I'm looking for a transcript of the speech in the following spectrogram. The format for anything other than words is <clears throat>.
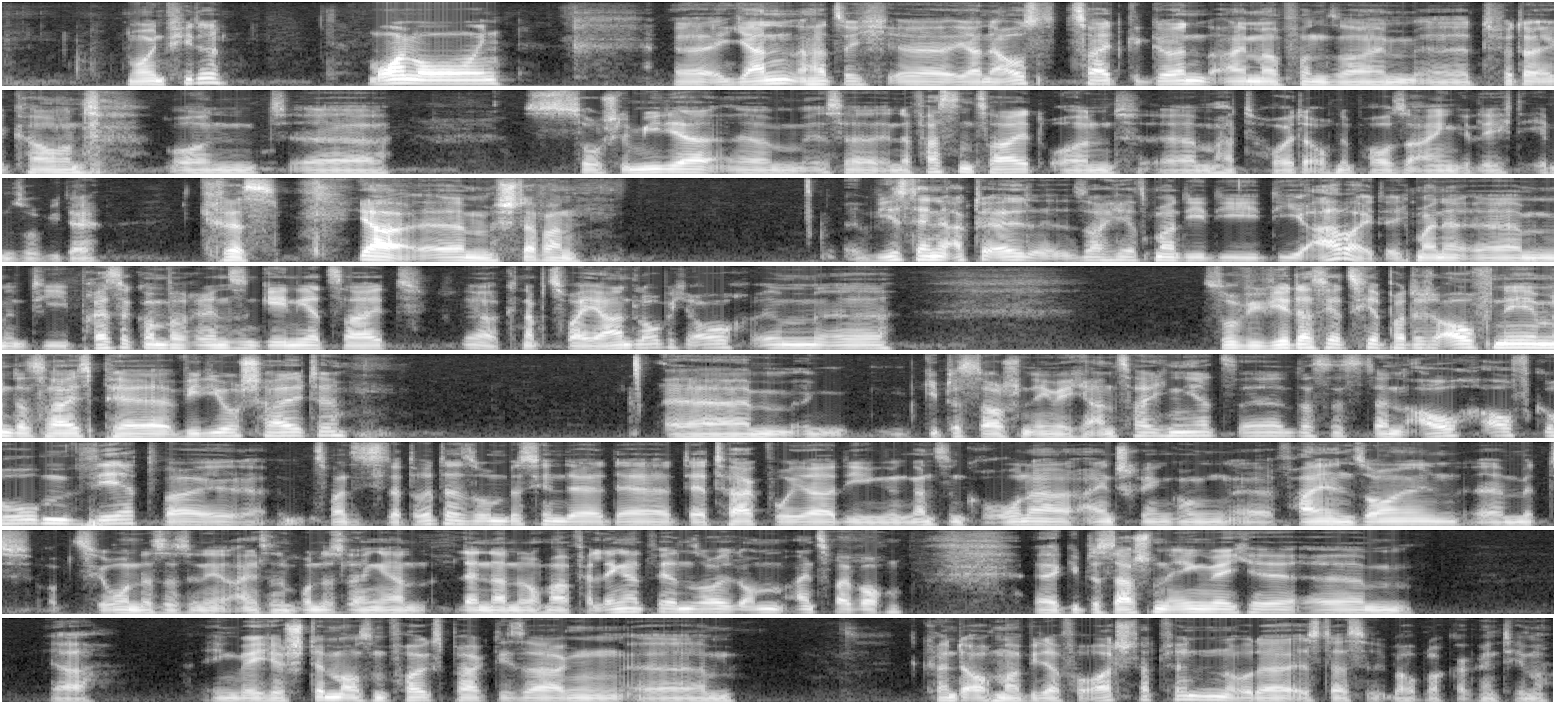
Moin Fiete. Moin, moin. Äh, Jan hat sich äh, ja eine Auszeit gegönnt, einmal von seinem äh, Twitter-Account <laughs> und äh, Social Media ähm, ist er in der Fastenzeit und ähm, hat heute auch eine Pause eingelegt, ebenso wie der Chris. Ja, ähm, Stefan, wie ist denn aktuell, sage ich jetzt mal, die, die, die Arbeit? Ich meine, ähm, die Pressekonferenzen gehen jetzt seit ja, knapp zwei Jahren, glaube ich, auch im, äh, so wie wir das jetzt hier praktisch aufnehmen, das heißt per Videoschalte. Ähm, gibt es da auch schon irgendwelche Anzeichen jetzt, äh, dass es dann auch aufgehoben wird? Weil 20.03. so ein bisschen der, der, der Tag, wo ja die ganzen Corona-Einschränkungen äh, fallen sollen, äh, mit Option, dass es in den einzelnen Bundesländern Ländern nochmal verlängert werden soll um ein, zwei Wochen. Gibt es da schon irgendwelche, ähm, ja, irgendwelche Stimmen aus dem Volkspark, die sagen, ähm, könnte auch mal wieder vor Ort stattfinden oder ist das überhaupt noch gar kein Thema?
